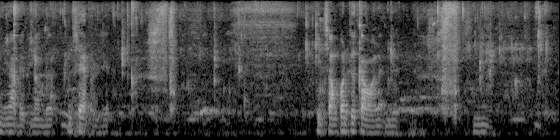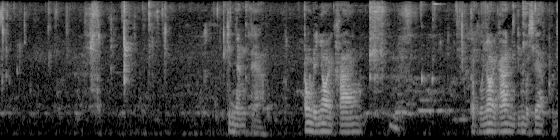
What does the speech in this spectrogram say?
ขออนุญาตไปพี่น้องเด้อมันแซ่บไปเลยกินสองคนคือเก่าอะไรนเลยกินยังแซ่บต้องได้ย่อยค้างกับบ่ย่อยค้างกินบ่แซ่บพุ่น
